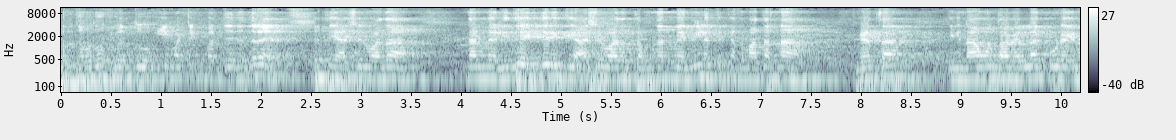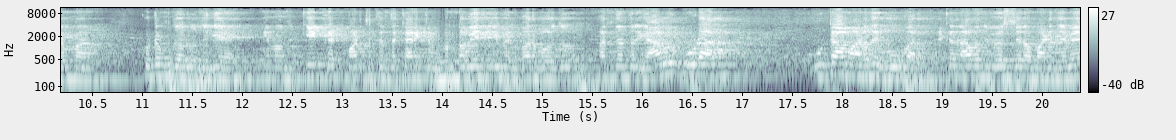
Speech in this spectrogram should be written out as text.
ಬಂದವರು ಇವತ್ತು ಈ ಮಟ್ಟಕ್ಕೆ ಬಂದಿದ್ದರೆ ಪ್ರತಿ ಆಶೀರ್ವಾದ ನನ್ನ ಮೇಲೆ ಇದೇ. ಇದೇ ರೀತಿ ಆಶೀರ್ವಾದ ತಮ್ಮ ನನ್ನ ಮೇಲೆ ನಿಲ್ಲತಕ್ಕಂಥ ಮಾತನ್ನು ಹೇಳ್ತಾ, ಈಗ ನಾವು ತಾವೆಲ್ಲ ಕೂಡ ನಮ್ಮ ಕುಟುಂಬದವರೊಂದಿಗೆ ಏನೊಂದು ಕೇಕ್ ಕಟ್ ಮಾಡ್ತಕ್ಕಂಥ ಕಾರ್ಯಕ್ರಮ ತುಂಬ ವೇದಿಕೆ ಮೇಲೆ ಬರ್ಬೋದು. ಅದ ನಂತರ ಯಾರೂ ಕೂಡ ಊಟ ಮಾಡದೆ ಹೋಗಬಾರ್ದು. ಯಾಕಂದ್ರೆ ಆ ಒಂದು ವ್ಯವಸ್ಥೆ ನಾವು ಮಾಡಿದ್ದೇವೆ.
